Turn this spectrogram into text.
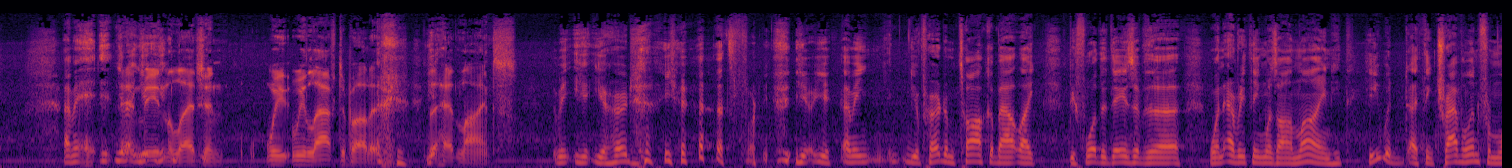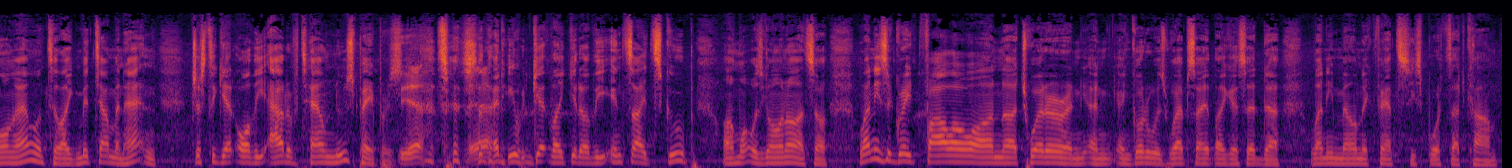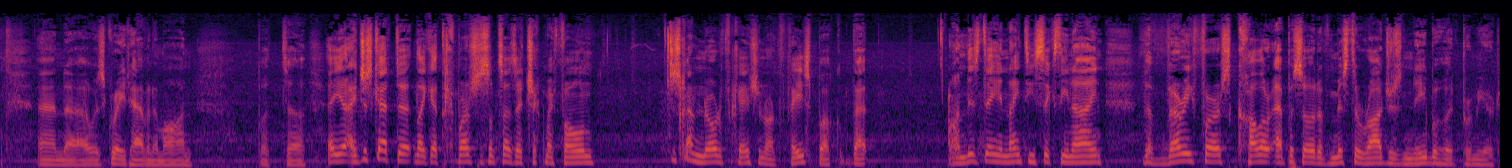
I mean, you know, and you- being you- the legend, we, we laughed about it, the headlines. I mean, you, you heard yeah, that's funny. You, you, I mean, you've heard him talk about like before the days of the when everything was online. He he would I think travel in from Long Island to like Midtown Manhattan just to get all the out of town newspapers. Yeah, so, so yeah. that he would get like you know the inside scoop on what was going on. So Lenny's a great follow on uh, Twitter and, and and go to his website. Like I said, uh, Lenny Melnick FantasySports.com, and uh, it was great having him on. But uh, you know, I just got uh, like at the commercial. Sometimes I check my phone. Just got a notification on Facebook that on this day in 1969, the very first color episode of Mister Rogers' Neighborhood premiered.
